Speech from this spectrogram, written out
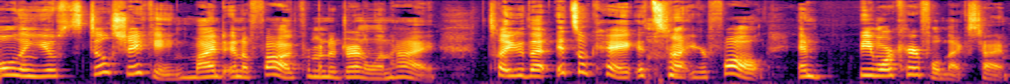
holding you still shaking, mind in a fog from an adrenaline high. Tell you that it's okay, it's not your fault, and be more careful next time.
